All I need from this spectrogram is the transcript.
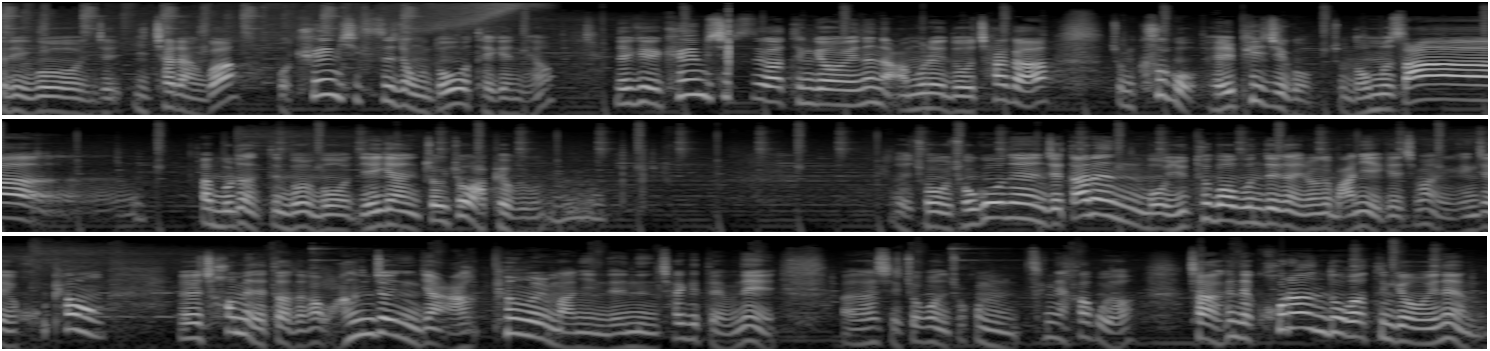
그리고 이제 이 차량과 뭐 QM6 정도 되겠네요. 근데 이게 QM6 같은 경우에는 아무래도 차가 좀 크고 LPG고 좀 너무 싸. 아 물론 뭐, 뭐 얘기하는 쪽, 쪽 앞에 보고 네, 저, 저거는 이제 다른 뭐 유튜버 분들이나 이런 걸 많이 얘기했지만 굉장히 호평을 처음에 냈다가 완전히 그냥 악평을 많이 내는 차기 때문에 아, 사실 조금 조금 생략하고요. 자, 근데 코란도 같은 경우에는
